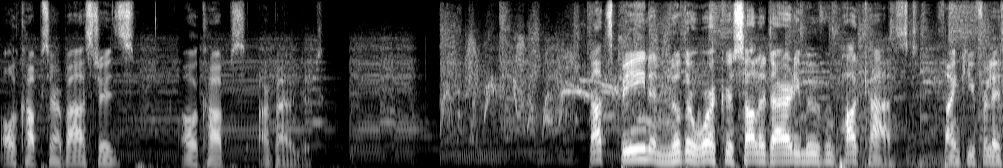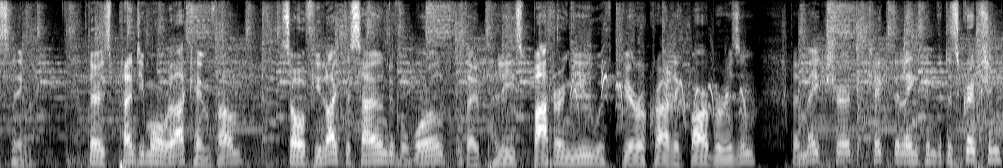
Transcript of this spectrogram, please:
All cops are bastards. All cops are bounded. That's been another Worker Solidarity Movement podcast. Thank you for listening. There's plenty more where that came from, so if you like the sound of a world without police battering you with bureaucratic barbarism, then make sure to click the link in the description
